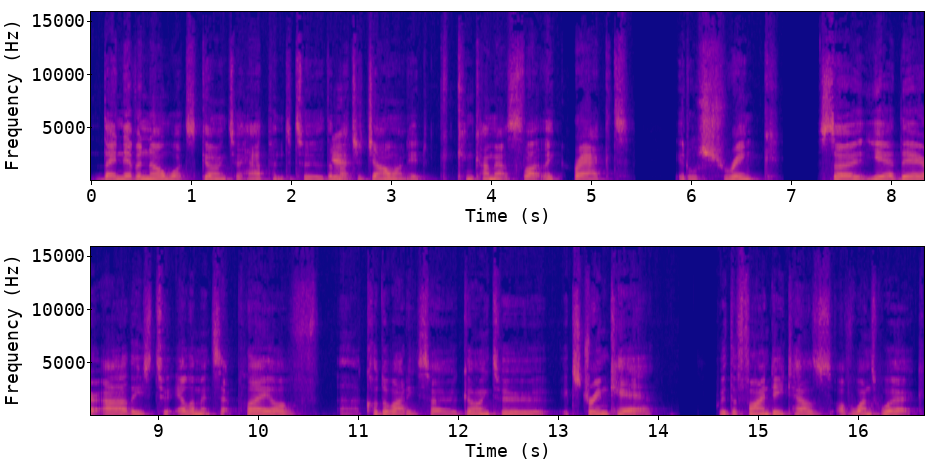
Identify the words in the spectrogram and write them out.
they never know what's going to happen to the yeah. machajawan. It can come out slightly cracked, it'll shrink. So, yeah, there are these two elements at play of uh, kodawari, so going to extreme care with the fine details of one's work,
